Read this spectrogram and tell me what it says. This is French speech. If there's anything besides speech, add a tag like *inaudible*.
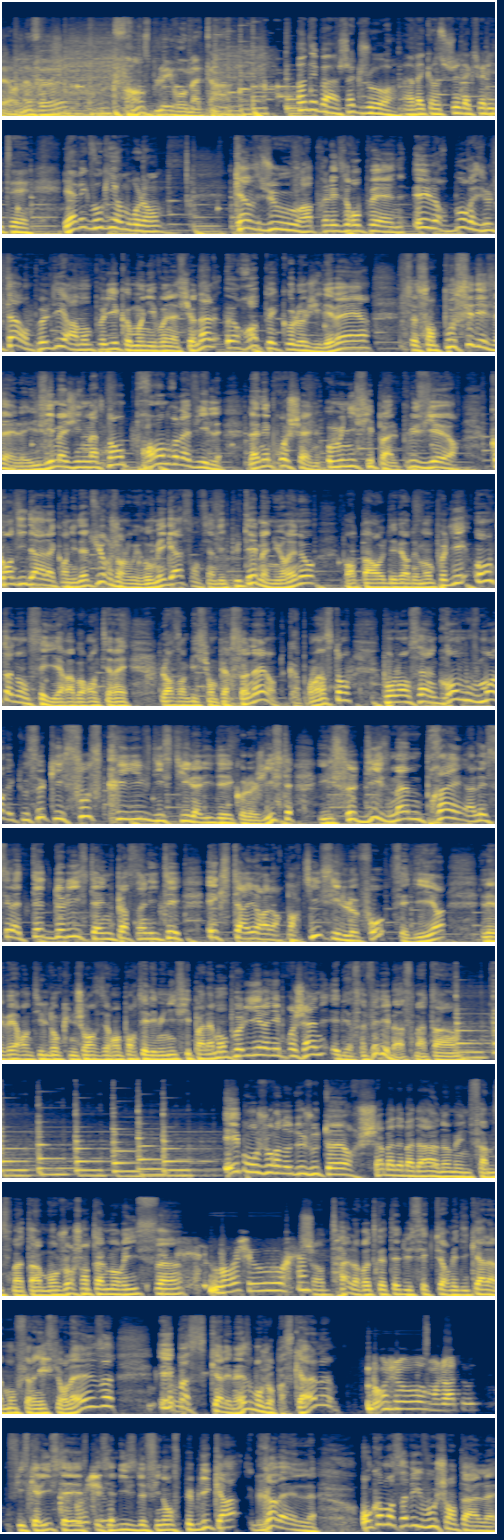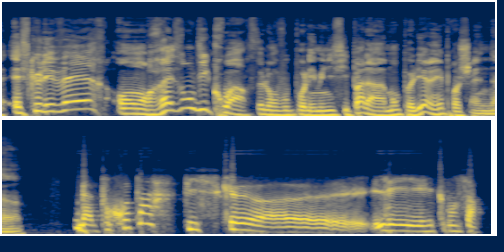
6h, 9h, France Bleu Héros Matin. Un débat chaque jour avec un sujet d'actualité. Et avec vous, Guillaume Roland. 15 jours après les européennes et leurs beaux résultats, on peut le dire, à Montpellier comme au niveau national, Europe Écologie Les Verts se sont poussés des ailes. Ils imaginent maintenant prendre la ville l'année prochaine au municipal. Plusieurs candidats à la candidature, Jean-Louis Roumégas, ancien député, Manu Reynaud, porte-parole des Verts de Montpellier, ont annoncé hier avoir enterré leurs ambitions personnelles, en tout cas pour l'instant, pour lancer un grand mouvement avec tous ceux qui souscrivent, disent-ils, à l'idée écologiste. Ils se disent même prêts à laisser la tête de liste à une personnalité extérieure à leur parti, s'il le faut, c'est dire. Les Verts ont-ils donc une chance de remporter les municipales à Montpellier l'année prochaine? Eh bien, ça fait débat ce matin. Et bonjour à nos deux jouteurs, Shabadabada, un homme et une femme ce matin. Bonjour Chantal Maurice. Bonjour. Chantal, retraité du secteur médical à Montferrier-sur-Lèze. Et Pascal Emez. Bonjour Pascal. Bonjour, bonjour à tous. Fiscaliste et Bonjour. spécialiste de finances publiques à Gravel. On commence avec vous Chantal. Est-ce que les Verts ont raison d'y croire selon vous pour les municipales à Montpellier l'année prochaine? Ben, pourquoi pas, puisque euh, les comment ça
